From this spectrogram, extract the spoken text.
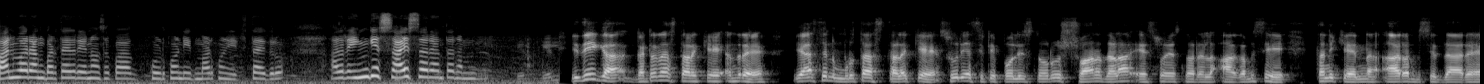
ಭಾನುವಾರ ಹಂಗೆ ಬರ್ತಾಯಿದ್ರು ಏನೋ ಸ್ವಲ್ಪ ಕುಡ್ಕೊಂಡು ಇದು ಮಾಡ್ಕೊಂಡು ಇರ್ತಾಯಿದ್ರು ಆದರೆ ಹಿಂಗೆ ಸಾಯಿಸ್ತಾರೆ ಅಂತ ನಮ್ಗೆ ಇದೀಗ ಘಟನಾ ಸ್ಥಳಕ್ಕೆ ಅಂದ್ರೆ ಯಾಸಿನ್ ಮೃತ ಸ್ಥಳಕ್ಕೆ ಸೂರ್ಯ ಸಿಟಿ ಪೊಲೀಸ್ನವರು ಶ್ವಾನದಳ ಎಸ್ ಒ ನವರೆಲ್ಲ ಆಗಮಿಸಿ ತನಿಖೆಯನ್ನ ಆರಂಭಿಸಿದ್ದಾರೆ.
